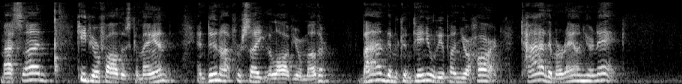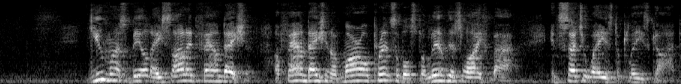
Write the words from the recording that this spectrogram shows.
My son, keep your father's command, and do not forsake the law of your mother. Bind them continually upon your heart, tie them around your neck. You must build a solid foundation, a foundation of moral principles to live this life by in such a way as to please God.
